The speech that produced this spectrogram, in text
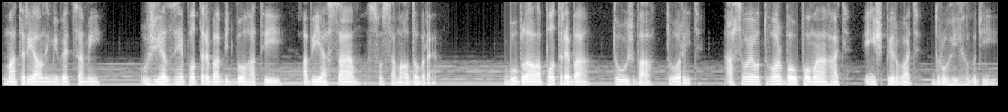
materiálnymi vecami. Už viac nie je potreba byť bohatý, aby ja sám som sa mal dobré. Bublala potreba, túžba tvoriť a svojou tvorbou pomáhať, inšpirovať druhých ľudí.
